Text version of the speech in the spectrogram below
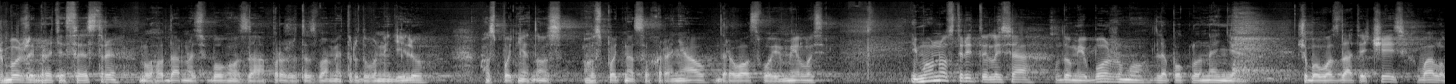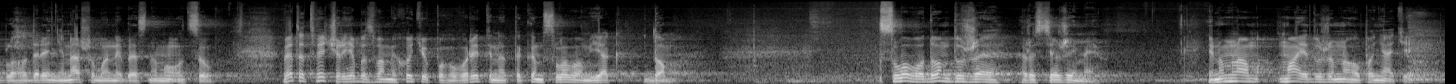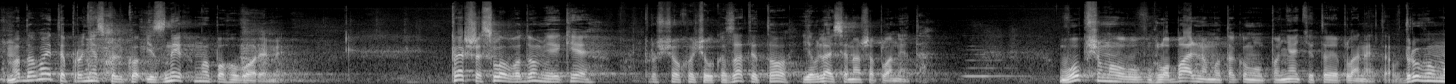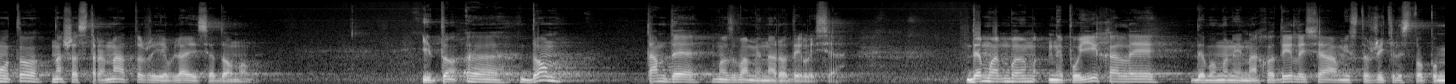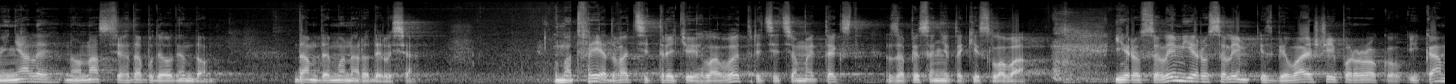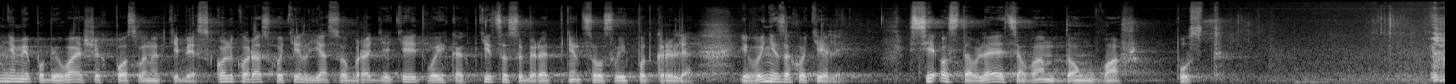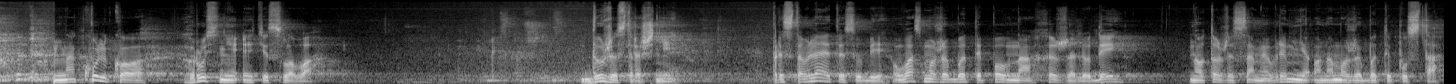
Мир Божий, браті сестри, благодарність Богу за прожиту з вами трудову неділю. Господь нас, Господь нас охороняв, дарував свою милость. І ми вновь зустрілися в Домі Божому для поклонення, щоб воздати честь, хвалу, благодарення нашому Небесному Отцу. В этот вечір я би з вами хотів поговорити над таким словом, як дом. Слово дом дуже розтяжиме. І воно має дуже много поняття. Ну давайте про кілька із них ми поговоримо. Перше слово дом, яке про що хочу вказати, то є наша планета. В общому, в глобальному такому понятті то є планета. В другому, то наша страна теж є домом. І то, е, дом там, де ми з вами народилися. Де ми, ми не поїхали, де б ми не знаходилися, місто жительства поміняли, але у нас завжди буде один дом. Там, де ми народилися. У Матфея 23 глави, 37 текст, записані такі слова. Иерусалим, Иерусалим, избивающий пророков и камнями побивающих посланных тебе. Сколько раз хотел я собрать детей твоих, как птица собирает птенцов своих под крылья, и вы не захотели. Все оставляется вам дом ваш пуст. Наколько грустні эти слова? Дуже страшні. Представляєте собі, у вас може бути повна хижа людей, але в то же саме времени вона може бути пуста.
